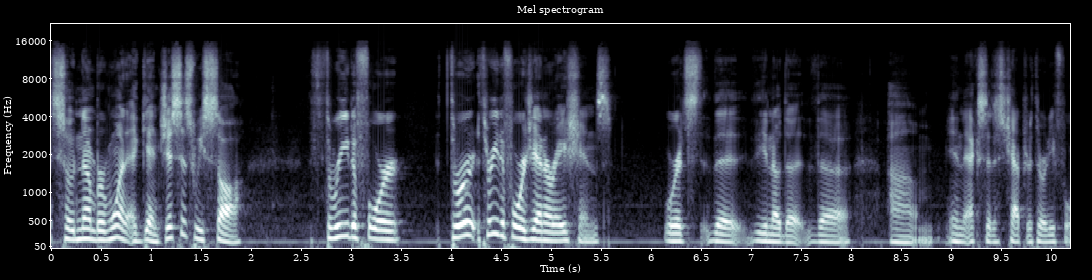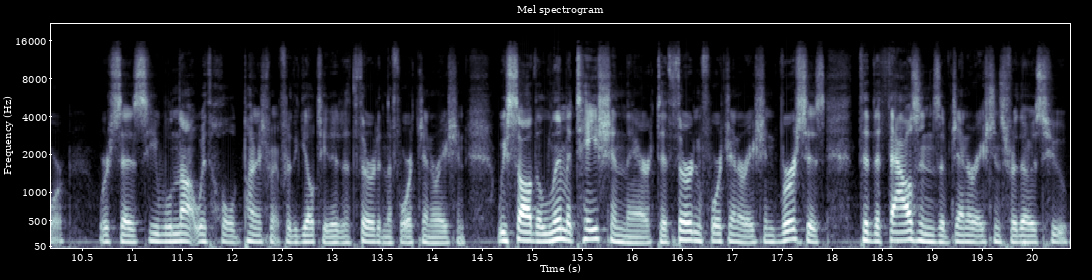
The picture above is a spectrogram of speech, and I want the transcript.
so number 1 again just as we saw 3 to four, three three 3 to 4 generations where it's the you know the the um, in Exodus chapter 34 which says he will not withhold punishment for the guilty to the third and the fourth generation. We saw the limitation there to third and fourth generation versus to the thousands of generations for those who,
